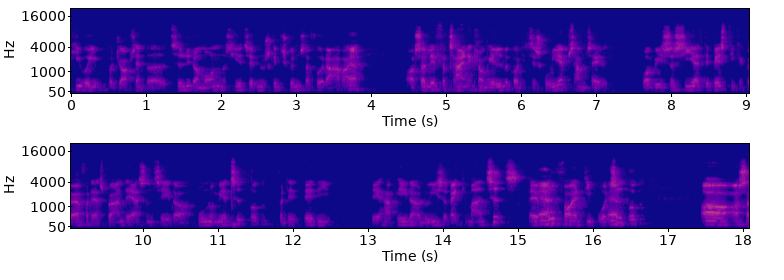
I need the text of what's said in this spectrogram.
hiver i dem på jobcentret tidligt om morgenen og siger til dem, nu skal de skynde sig at få et arbejde. Ja. Og så lidt for tegnet kl. 11 går de til skolehjemsamtale, hvor vi så siger, at det bedste, de kan gøre for deres børn, det er sådan set at bruge noget mere tid på dem, for det, det, de, det har Peter og Louise rigtig meget tid øh, ja. brug for, at de bruger ja. tid på dem. Og, og så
